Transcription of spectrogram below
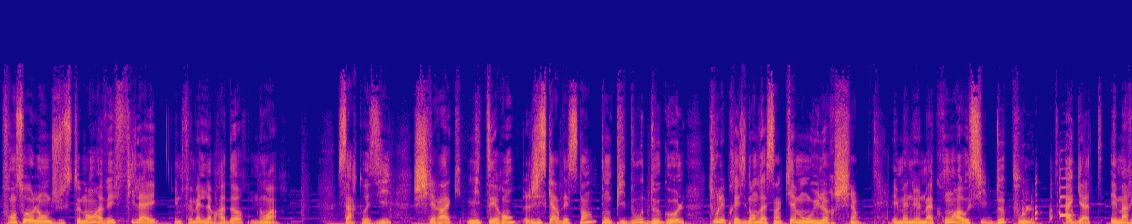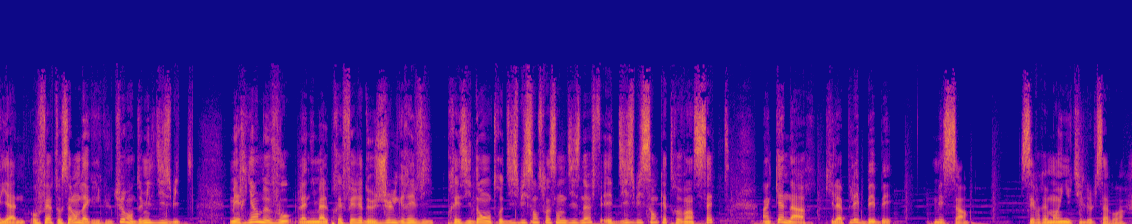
François Hollande, justement, avait Philae, une femelle labrador noire. Sarkozy, Chirac, Mitterrand, Giscard d'Estaing, Pompidou, De Gaulle, tous les présidents de la 5e ont eu leur chien. Emmanuel Macron a aussi deux poules, Agathe et Marianne, offertes au Salon de l'Agriculture en 2018. Mais rien ne vaut l'animal préféré de Jules Grévy, président entre 1879 et 1887, un canard qu'il appelait bébé. Mais ça, c'est vraiment inutile de le savoir.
